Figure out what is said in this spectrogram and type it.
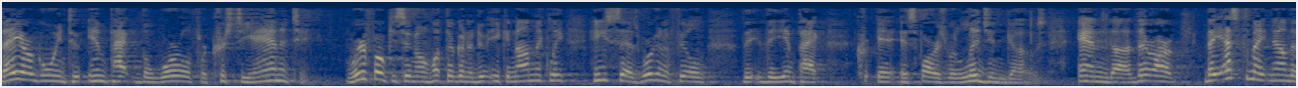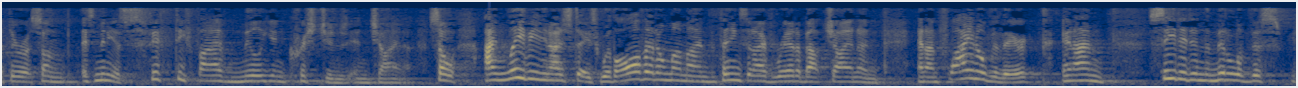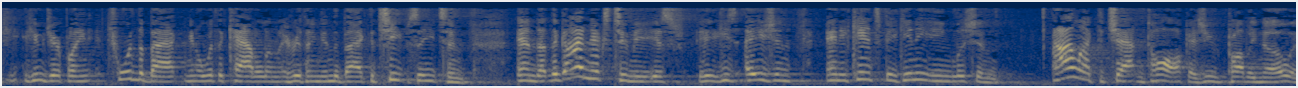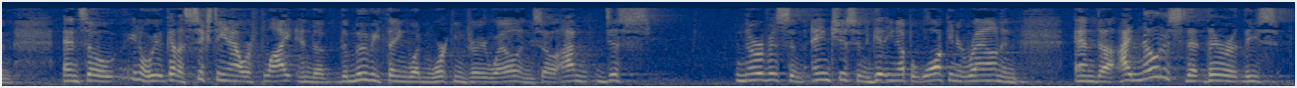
They are going to impact the world for Christianity. We're focusing on what they're going to do economically. He says we're going to feel the, the impact as far as religion goes. And uh, there are, they estimate now that there are some, as many as 55 million Christians in China. So I'm leaving the United States with all that on my mind, the things that I've read about China, and, and I'm flying over there, and I'm seated in the middle of this huge airplane toward the back, you know, with the cattle and everything in the back, the cheap seats, and and uh, the guy next to me is he's Asian and he can't speak any English and I like to chat and talk as you probably know and and so you know we've got a 16 hour flight and the the movie thing wasn't working very well and so I'm just nervous and anxious and getting up and walking around and and uh, I noticed that there are these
